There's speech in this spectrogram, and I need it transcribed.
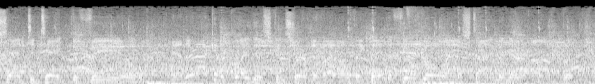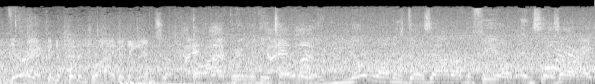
Set to take the field. And they're not going to play this conservative, I don't think. They had the field goal last time, and they're up, but they're looking to put a drive in the end zone. Oh, I agree with you totally. No one goes out on the field and says, all right,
